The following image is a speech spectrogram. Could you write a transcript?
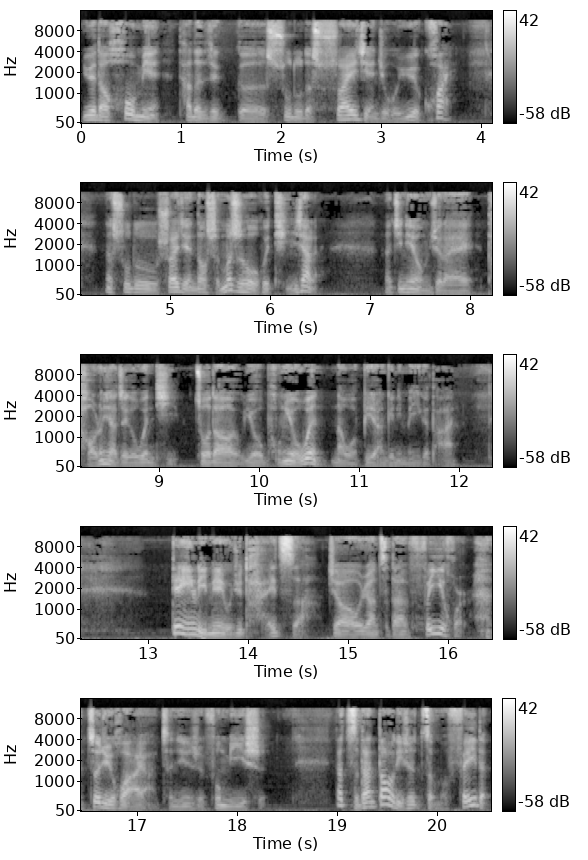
越到后面它的这个速度的衰减就会越快？那速度衰减到什么时候会停下来？那今天我们就来讨论一下这个问题。做到有朋友问，那我必然给你们一个答案。电影里面有句台词啊，叫“让子弹飞一会儿”，这句话呀曾经是风靡一时。那子弹到底是怎么飞的？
